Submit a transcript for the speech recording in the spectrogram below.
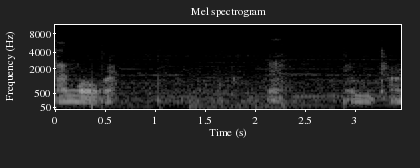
ทางออกอะนะเป็นทาง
